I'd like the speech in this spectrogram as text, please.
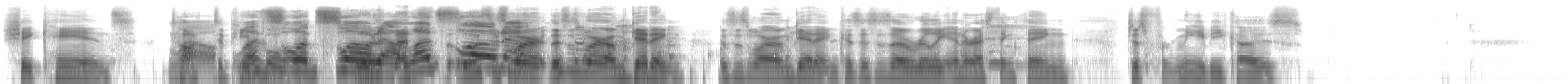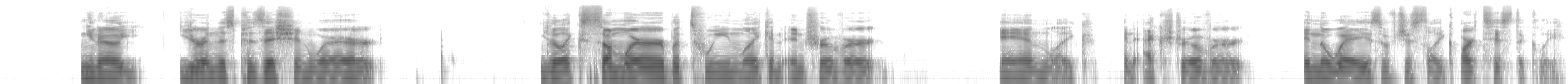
shake hands, talk Well, to people. Let's let's slow down. Let's this slow is down. Where, this is where I'm getting. This is where I'm getting because this is a really interesting thing just for me because you know you're in this position where you're like somewhere between like an introvert and like an extrovert in the ways of just like artistically.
